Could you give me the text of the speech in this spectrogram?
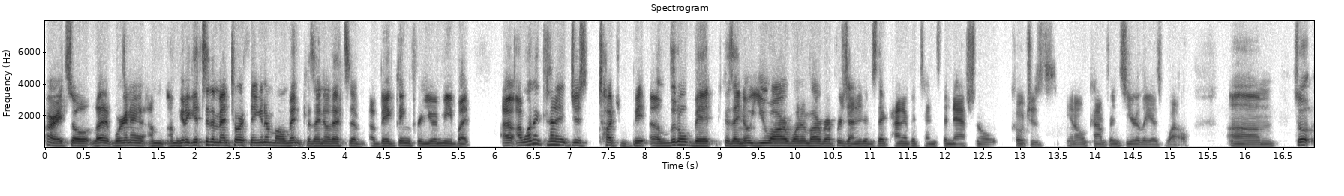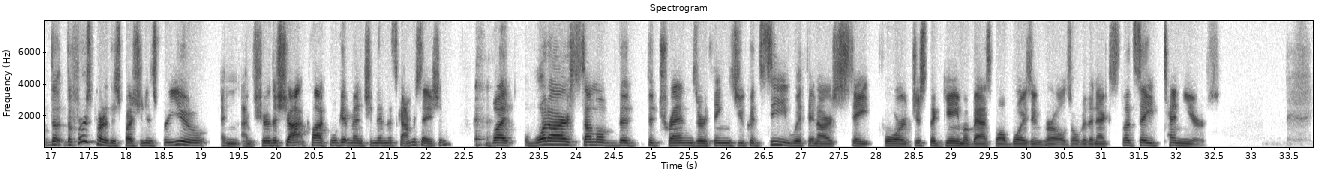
All right, so let, we're gonna I'm I'm gonna get to the mentor thing in a moment because I know that's a, a big thing for you and me, but I, I want to kind of just touch bit, a little bit because I know you are one of our representatives that kind of attends the national coaches you know conference yearly as well. Um, so the, the first part of this question is for you, and I'm sure the shot clock will get mentioned in this conversation. but what are some of the, the trends or things you could see within our state for just the game of basketball, boys and girls, over the next, let's say, 10 years?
